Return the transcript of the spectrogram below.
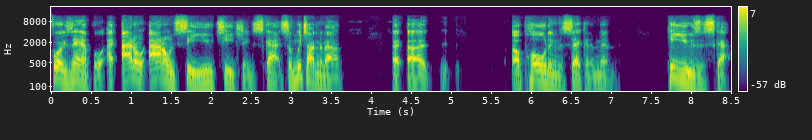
For example, I, I don't I don't see you teaching Scott. So we're talking about uh, uh, upholding the Second Amendment. He uses Scott,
